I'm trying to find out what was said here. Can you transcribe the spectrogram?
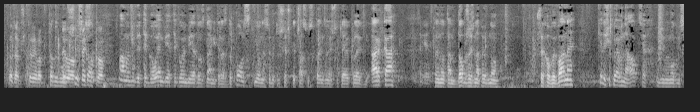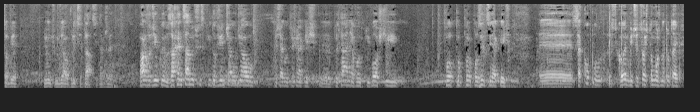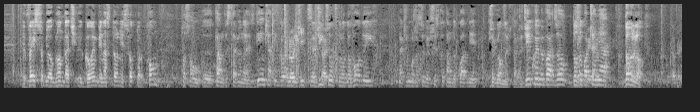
no dobrze, to chyba To by było, wszystko. Mamy, mówię, te gołębie. Te gołębie jadą z nami teraz do Polski. One sobie troszeczkę czasu spędzą jeszcze tutaj kolegi Arka. Będą tam dobrze na pewno przechowywane. Kiedy się pojawią na aukcjach, będziemy mogli sobie wziąć udział w licytacji. Także bardzo dziękuję. Zachęcamy wszystkich do wzięcia udziału. Też jakby ktoś miał jakieś e, pytania, wątpliwości, pro, pro, propozycje jakiejś e, zakupu z gołębi czy coś, to można tutaj wejść sobie oglądać gołębie na stronie sotor.com. To są e, tam wystawione zdjęcia tych gołębi, Rodzice, rodziców, rodowody ich. Także można sobie wszystko tam dokładnie przeglądać. Także dziękujemy bardzo. Do zobaczenia. Dobry lot. Dobry.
